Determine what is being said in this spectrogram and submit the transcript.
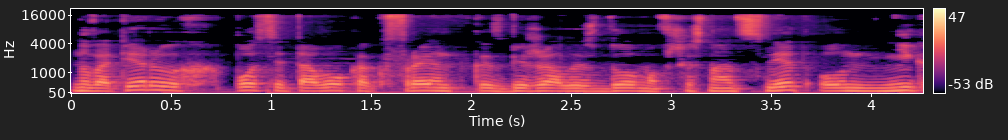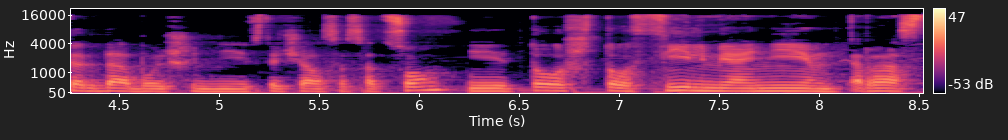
Ну, во-первых, после того, как Фрэнк сбежал из дома в 16 лет, он никогда больше не встречался с отцом. И то, что в фильме они раз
